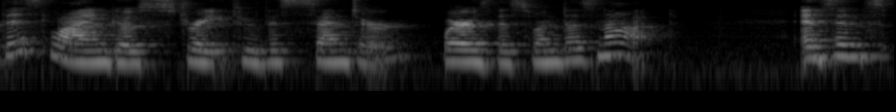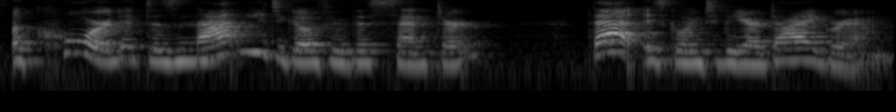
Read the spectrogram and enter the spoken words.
this line goes straight through the center, whereas this one does not. And since a chord does not need to go through the center, that is going to be our diagram.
